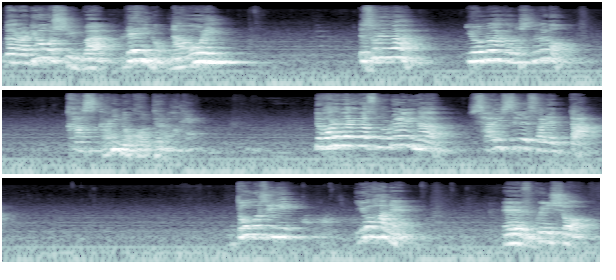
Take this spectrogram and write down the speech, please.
だから良心は霊の名残。でそれは世の中の人でもかすかに残ってるわけ。で我々はその霊が再生された。同時にヨハネ、えー、福音書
